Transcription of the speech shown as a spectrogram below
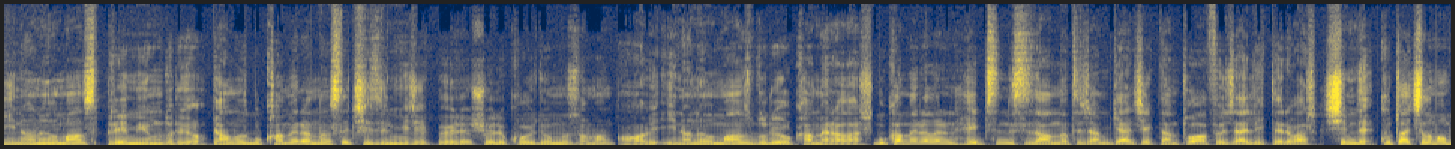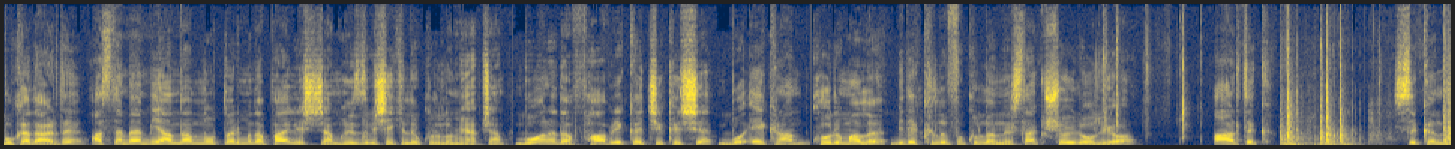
İnanılmaz premium duruyor. Yalnız bu kamera nasıl çizilmeyecek böyle? Şöyle koyduğumuz zaman abi inanılmaz duruyor kameralar. Bu kameraların hepsini size anlatacağım. Gerçekten tuhaf özellikleri var. Şimdi kutu açılımı bu kadardı. Aslında ben bir yandan notlarımı da paylaşacağım. Hızlı bir şekilde kurulum yapacağım. Bu arada fabrika çıkışı bu ekran korumalı. Bir de kılıfı kullanırsak şöyle oluyor. Artık sıkıntı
